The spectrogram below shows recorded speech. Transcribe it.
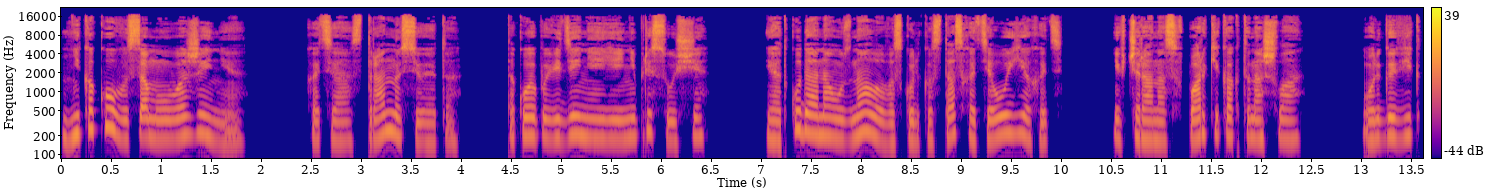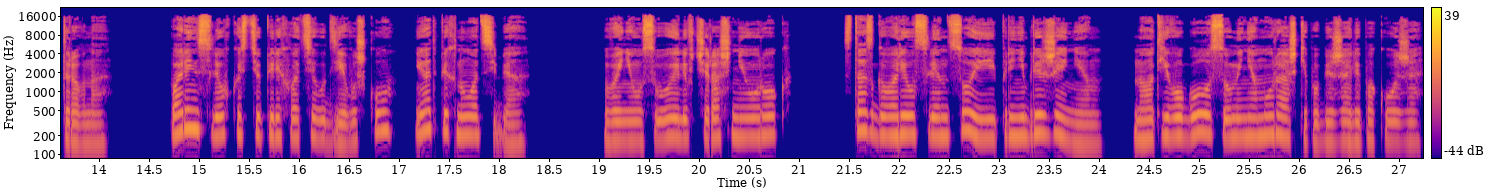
Никакого самоуважения. Хотя странно все это. Такое поведение ей не присуще. И откуда она узнала, во сколько Стас хотел уехать? И вчера нас в парке как-то нашла. Ольга Викторовна. Парень с легкостью перехватил девушку и отпихнул от себя. Вы не усвоили вчерашний урок? Стас говорил с ленцой и пренебрежением, но от его голоса у меня мурашки побежали по коже.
